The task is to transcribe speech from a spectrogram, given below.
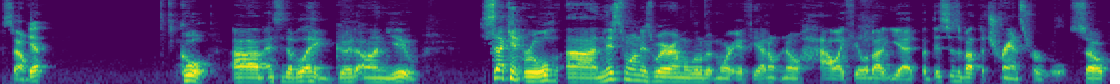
So, Yep. cool. Um, NCAA, good on you. Second rule, uh, and this one is where I'm a little bit more iffy. I don't know how I feel about it yet, but this is about the transfer rule. So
